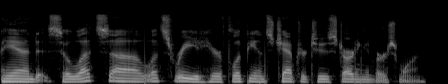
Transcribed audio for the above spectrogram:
And so let's uh, let's read here Philippians chapter 2, starting in verse 1.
